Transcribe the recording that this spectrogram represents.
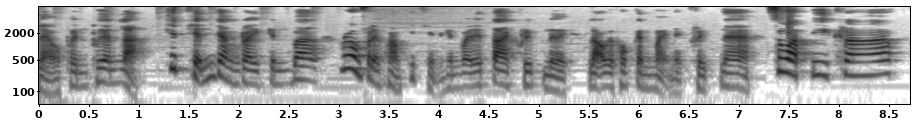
แล้วเพื่อนๆล่ะ คิดเห็นอย่างไรกันบ้าง ร่วมแสดงความคิดเห็นกันไว้ในใต้คลิปเลย แล้วเอาไปพบกันใหม่ในคลิปหน้า สวัสดีครับ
